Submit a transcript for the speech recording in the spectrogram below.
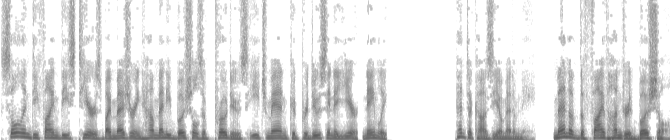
Solon defined these tiers by measuring how many bushels of produce each man could produce in a year, namely Pentacosiomedimni, men of the 500 bushel,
